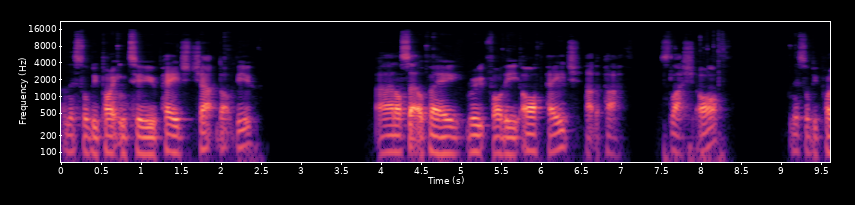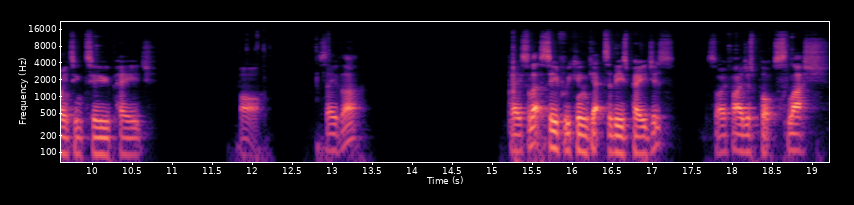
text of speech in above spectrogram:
and this will be pointing to page chat.vue and I'll set up a route for the auth page at the path slash auth And this will be pointing to page auth. Save that. Okay, so let's see if we can get to these pages. So if I just put slash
